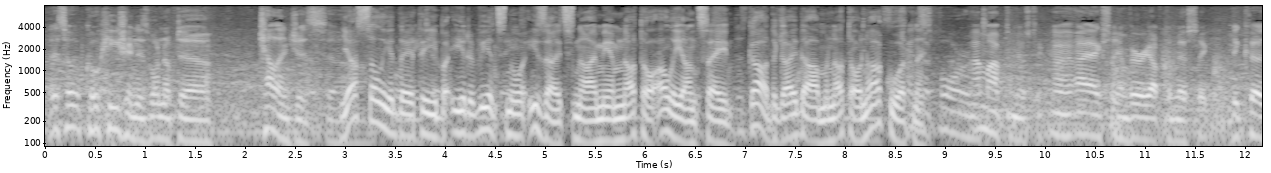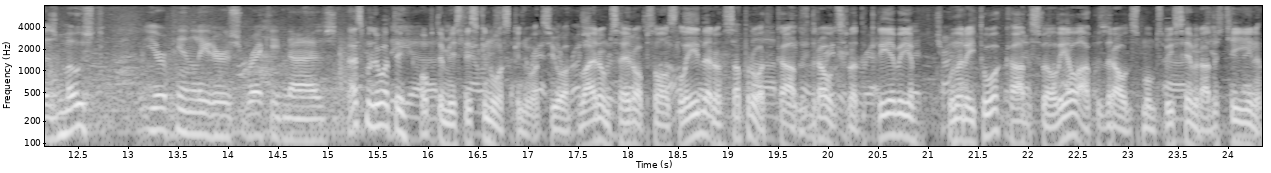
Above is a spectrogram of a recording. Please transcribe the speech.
Uh, so cohesion is one of the ja saliedētība ir viens no izaicinājumiem NATO aliansei, kāda gaidāma NATO nākotne? Esmu ļoti optimistiski noskaņots, jo vairums Eiropas valsts līderu saprot, kādus draudus rada Krievija, un arī to, kādus vēl lielākus draudus mums visiem rada Ķīna,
